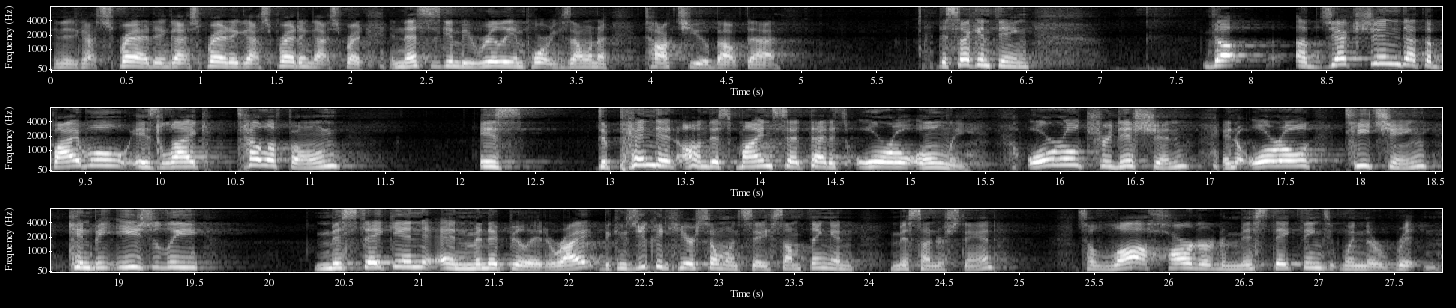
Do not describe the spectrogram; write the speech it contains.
And it got spread and got spread and got spread and got spread. And this is going to be really important because I want to talk to you about that. The second thing, the objection that the Bible is like telephone is dependent on this mindset that it's oral only. Oral tradition and oral teaching can be easily mistaken and manipulated, right? Because you could hear someone say something and misunderstand. It's a lot harder to mistake things when they're written.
